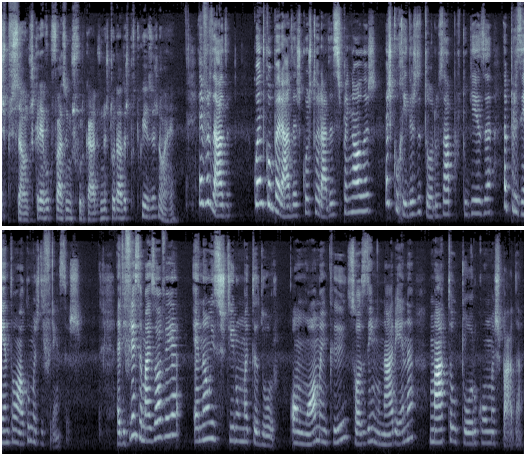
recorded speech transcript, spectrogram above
expressão descreve o que fazem os forcados nas touradas portuguesas, não é? É verdade. Quando comparadas com as touradas espanholas, as corridas de touros à portuguesa apresentam algumas diferenças. A diferença mais óbvia é não existir um matador ou um homem que, sozinho na arena, mata o touro com uma espada.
